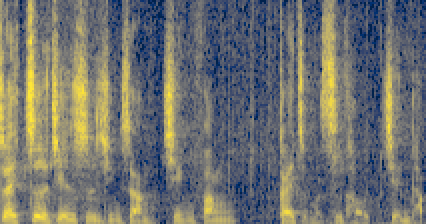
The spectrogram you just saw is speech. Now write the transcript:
在这件事情上，警方该怎么思考检讨？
